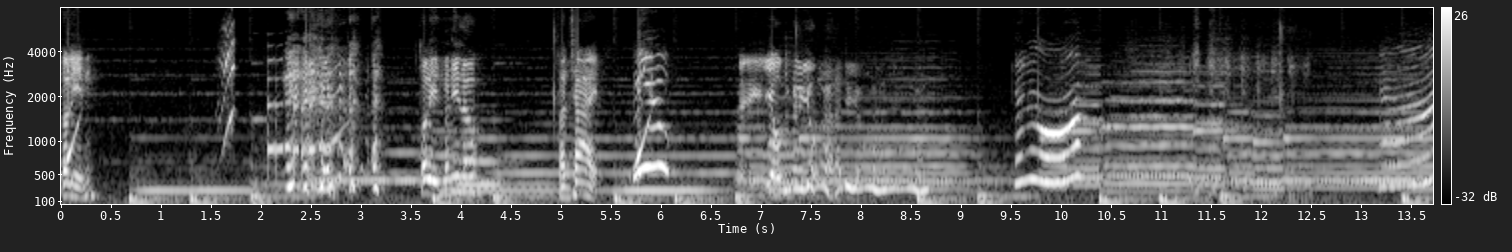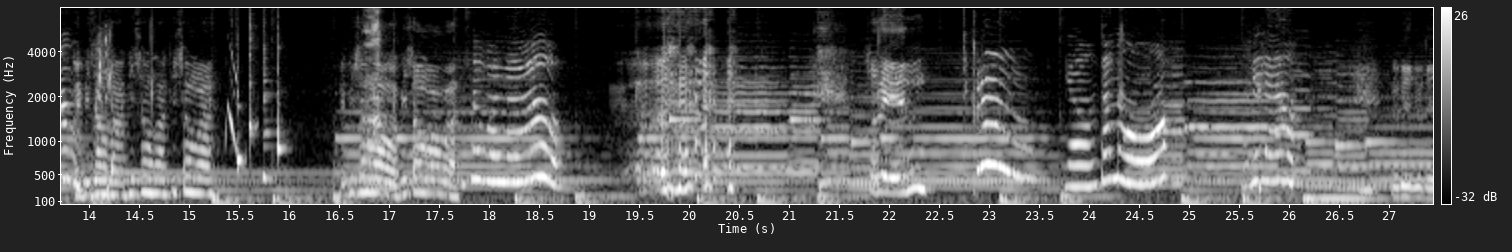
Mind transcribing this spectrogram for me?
สลิน สลินมานี่แล้วสันชายเมี ยงดูยงหาดูยงหาจ้าหนูน้อเฮ้ยพี่เศร้ามาพี่เศร้ามาพี่เศร้ามาเฮ้ยพี่เศร้ามาว่ะพี่เศร้ามาว่ะพี่สมาแล้วสลินยองจ้าหนูมานี่แล้วดูดิดูดิ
